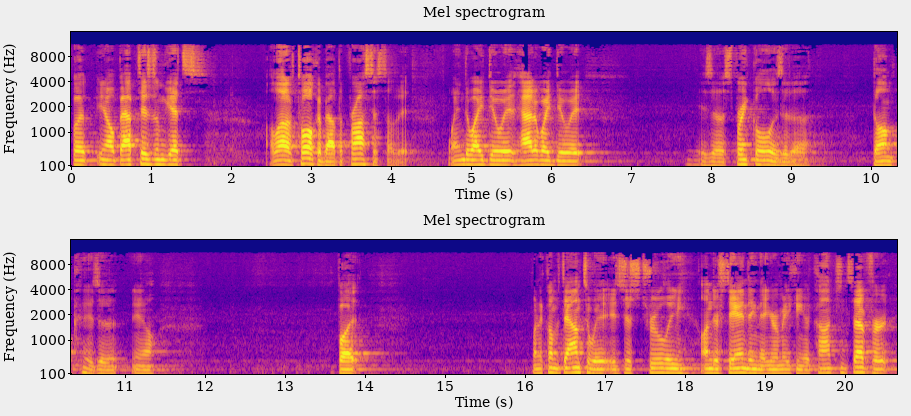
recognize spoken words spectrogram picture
But, you know, baptism gets a lot of talk about the process of it. When do I do it? How do I do it? Is it a sprinkle? Is it a dunk? Is it, a, you know? But when it comes down to it, it's just truly understanding that you're making a conscious effort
